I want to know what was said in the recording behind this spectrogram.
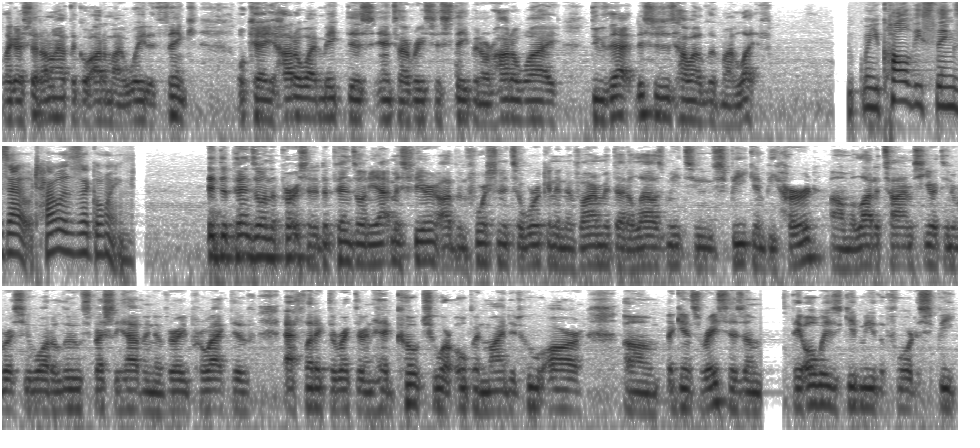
like I said, I don't have to go out of my way to think, okay, how do I make this anti racist statement or how do I do that? This is just how I live my life. When you call these things out, how is that going? It depends on the person. It depends on the atmosphere. I've been fortunate to work in an environment that allows me to speak and be heard. Um, a lot of times here at the University of Waterloo, especially having a very proactive athletic director and head coach who are open minded, who are um, against racism, they always give me the floor to speak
